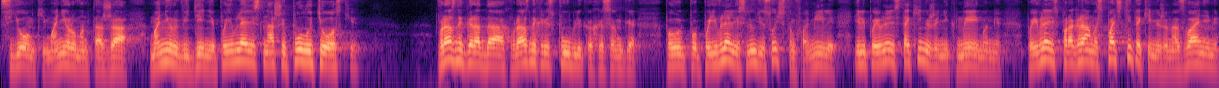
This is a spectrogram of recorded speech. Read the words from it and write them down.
съемки, манеру монтажа, манеру ведения. Появлялись наши полутески в разных городах, в разных республиках СНГ. Появлялись люди с отчеством фамилии или появлялись такими же никнеймами, появлялись программы с почти такими же названиями.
